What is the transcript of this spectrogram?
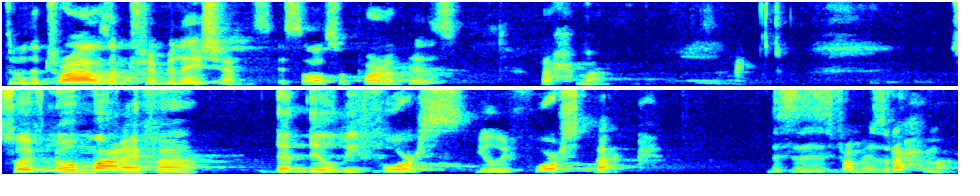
through the trials and tribulations is also part of His rahmah. So if no ma'rifah, then there'll be force. You'll be forced back. This is from His rahmah.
